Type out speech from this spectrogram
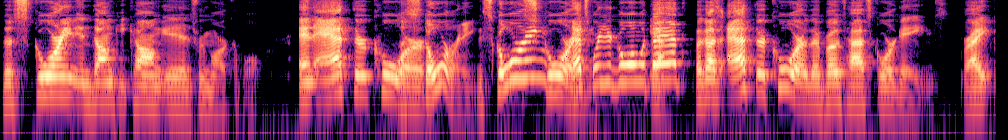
the scoring in Donkey Kong is remarkable, and at their the core, story, the scoring, Scoring. That's where you're going with Yeah, that. because at their core, they're both high score games, right?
